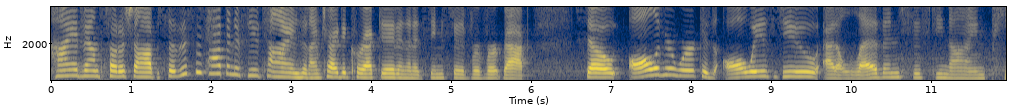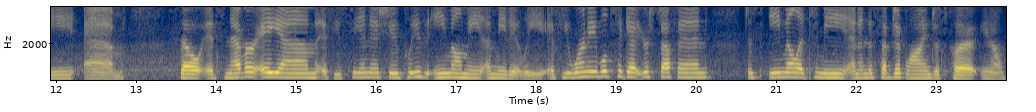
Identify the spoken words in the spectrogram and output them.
Hi, Advanced Photoshop. So this has happened a few times and I've tried to correct it and then it seems to revert back. So all of your work is always due at 11:59 p.m. So it's never AM. If you see an issue, please email me immediately. If you weren't able to get your stuff in, just email it to me and in the subject line just put, you know,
